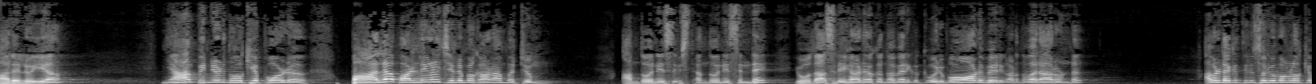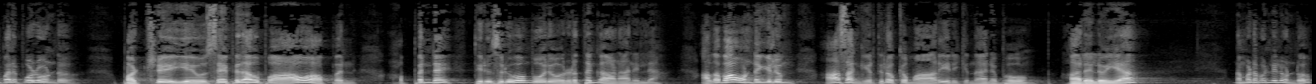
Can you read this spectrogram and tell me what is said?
ഹാലലുയ്യ ഞാൻ പിന്നീട് നോക്കിയപ്പോൾ പല പള്ളികൾ ചെല്ലുമ്പോൾ കാണാൻ പറ്റും. അന്തോനീസ് വിശുദ്ധ അന്തോനീസിന്റെ യൂദാസ്ലിഹയുടെ ഒക്കെ നൊവേനക്കൊക്കെ ഒരുപാട് പേര് കടന്നു വരാറുണ്ട്. അവരുടെയൊക്കെ തിരുസ്വരൂപങ്ങളൊക്കെ പലപ്പോഴും ഉണ്ട്. പക്ഷേ യൗസേ പിതാവ് പാവോ അപ്പൻ. അപ്പന്റെ തിരുസ്വരൂപം പോലും ഒരിടത്തും കാണാനില്ല. അഥവാ ഉണ്ടെങ്കിലും ആ സങ്കീർത്തിലൊക്കെ മാറിയിരിക്കുന്ന അനുഭവം. ആലലുയ്യ നമ്മുടെ പള്ളിയിലുണ്ടോ?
